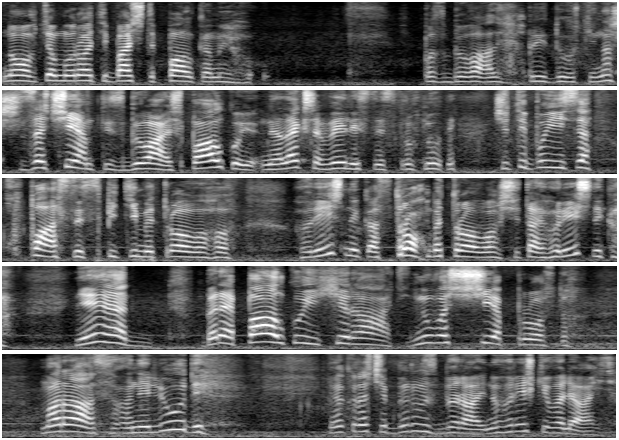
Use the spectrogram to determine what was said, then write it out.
Но в цьому році, бачите, палками позбивали придурки. Наш, зачем ти збиваєш палкою? Не легше вилізти, струхнути. Чи ти боїшся впасти з п'ятиметрового горішника, з трьохметрового, считай, горішника? Ні, бере палку і херать. Ну вообще просто. Мараз, а не люди. Я коротше беру, збираю, ну горішки валяються.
